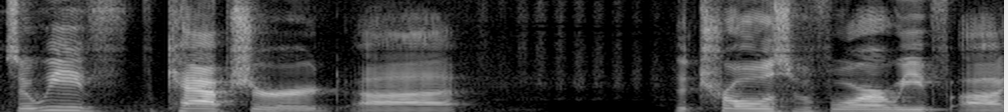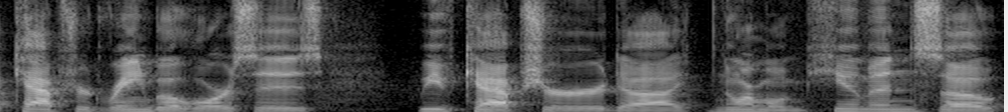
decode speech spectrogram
So we've captured uh, the trolls before. We've uh, captured rainbow horses. We've captured uh, normal humans. So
